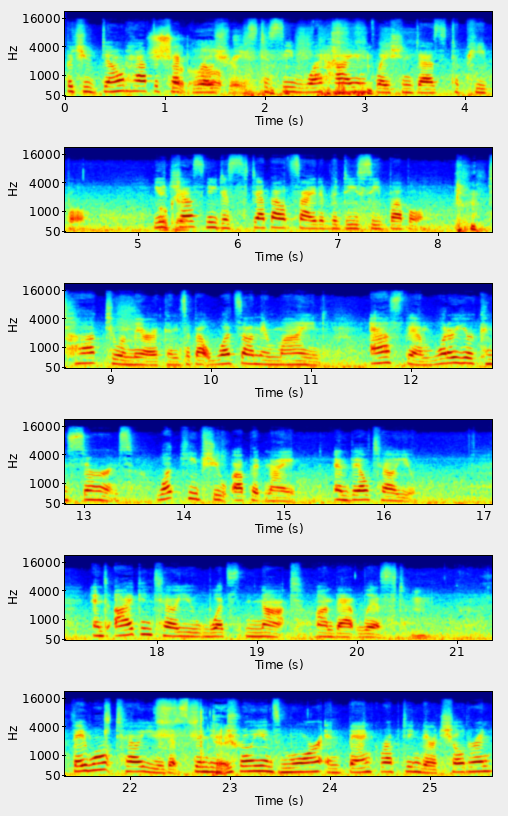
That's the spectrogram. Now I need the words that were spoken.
But you don't have to Shut check up. groceries to see what high inflation does to people. You Okay. just need to step outside of the DC bubble. Talk to Americans about what's on their mind. Ask them, what are your concerns? What keeps you up at night? And they'll tell you. And I can tell you what's not on that list. Hmm. They won't tell you that spending Okay. trillions more and bankrupting their children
